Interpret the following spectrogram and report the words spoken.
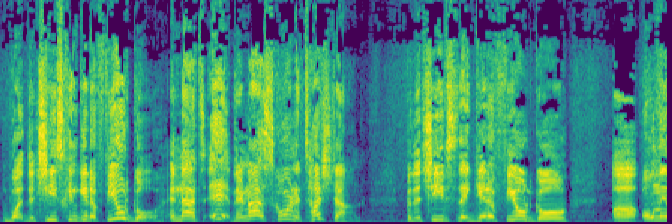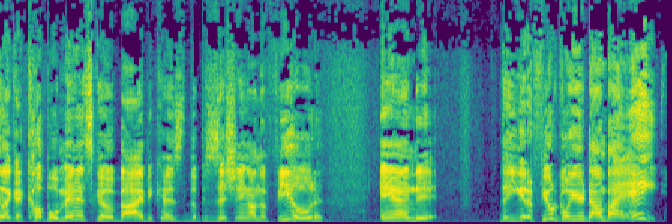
what the Chiefs can get a field goal and that's it. They're not scoring a touchdown. But the Chiefs they get a field goal uh, only like a couple minutes go by because the positioning on the field and that you get a field goal you're down by 8.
